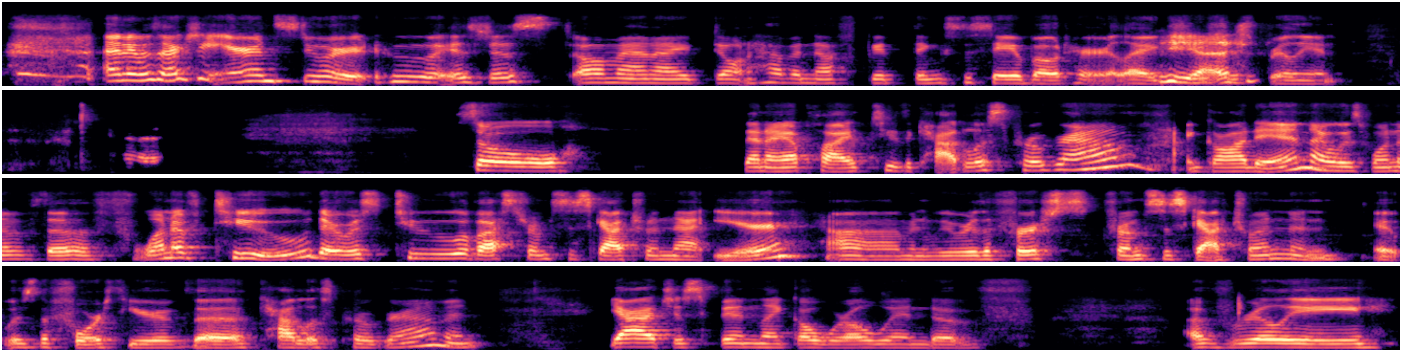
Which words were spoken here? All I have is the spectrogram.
And it was actually erin stewart who is just oh man i don't have enough good things to say about her. Like she's yes. just brilliant. So then I applied to the Catalyst program. I got in. I was one of the one of two. There was two of us from Saskatchewan that year, um, and we were the first from Saskatchewan. And it was the fourth year of the Catalyst program. And yeah, it's just been like a whirlwind of of really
